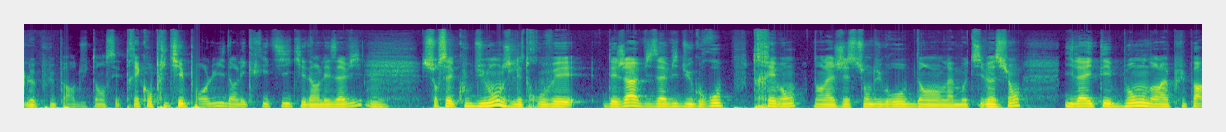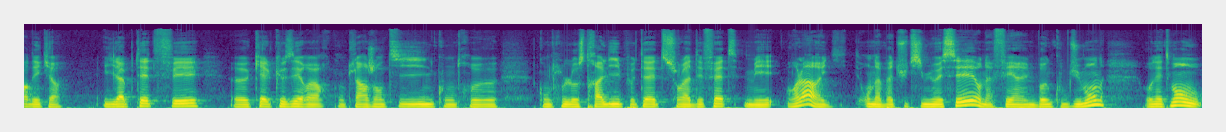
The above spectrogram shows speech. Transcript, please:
le plupart du temps c'est très compliqué pour lui dans les critiques et dans les avis. Mm. Sur cette Coupe du Monde, je l'ai trouvé déjà vis-à-vis du groupe très bon dans la gestion du groupe, dans la motivation. Il a été bon dans la plupart des cas. Il a peut-être fait euh, quelques erreurs contre l'Argentine, contre, contre l'Australie peut-être sur la défaite, mais voilà, on a battu Team USA, on a fait une bonne Coupe du Monde. Honnêtement,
